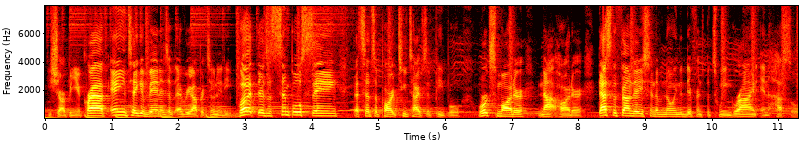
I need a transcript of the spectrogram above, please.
you sharpen your craft, and you take advantage of every opportunity. But there's a simple saying that sets apart two types of people Work smarter, not harder. That's the foundation of knowing the difference between grind and hustle.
